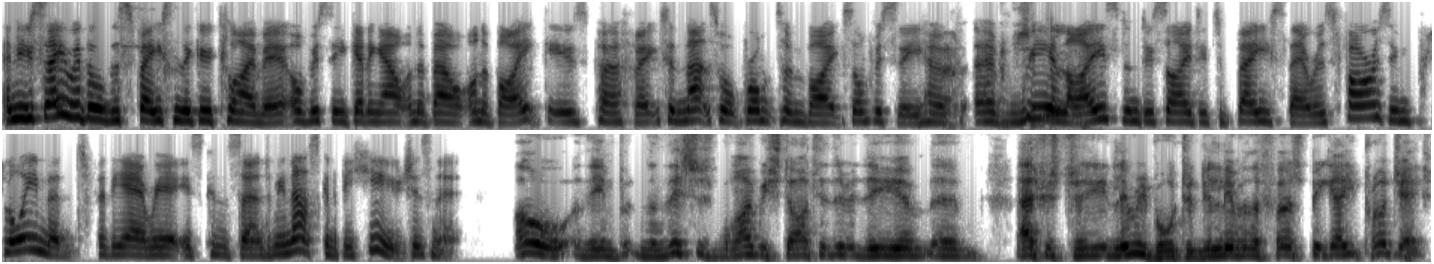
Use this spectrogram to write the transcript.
And you say with all the space and the good climate, obviously getting out and about on a bike is perfect. And that's what Brompton Bikes obviously have, have realised and decided to base there. As far as employment for the area is concerned, I mean, that's going to be huge, isn't it? Oh, the, this is why we started the, the uh, Ashford Delivery Board to deliver the first big eight projects,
